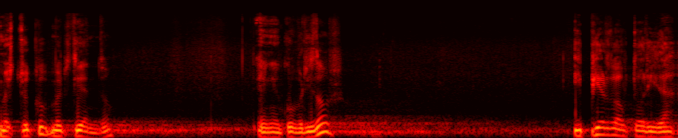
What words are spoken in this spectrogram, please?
me estoy convirtiendo en encubridor y pierdo autoridad.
